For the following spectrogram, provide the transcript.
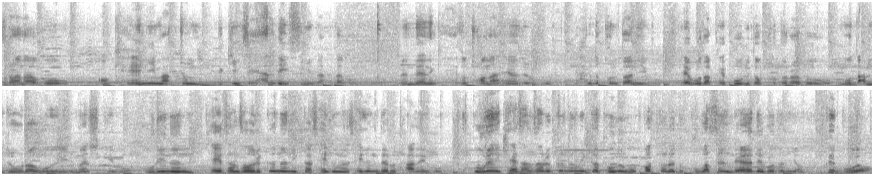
불안하고 어, 괜히 막 좀 느낌 쎄한 데 있습니다. 하다 보면 그런 데는 계속 전화해야죠. 뭐 한두 푼도 아니고. 배보다 배꼽이 더 크더라도 뭐 남 좋으라고 일만 시키고. 우리는 계산서를 끊으니까 세금은 세금대로 다 내고. 우리는 계산서를 끊으니까 돈을 못 받더라도 부가세는 내야 되거든요. 그게 뭐야?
